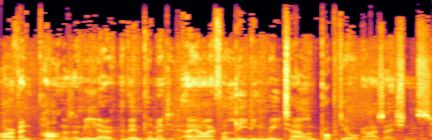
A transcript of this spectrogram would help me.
Our event partners Amido have implemented AI for leading retail and property organisations.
